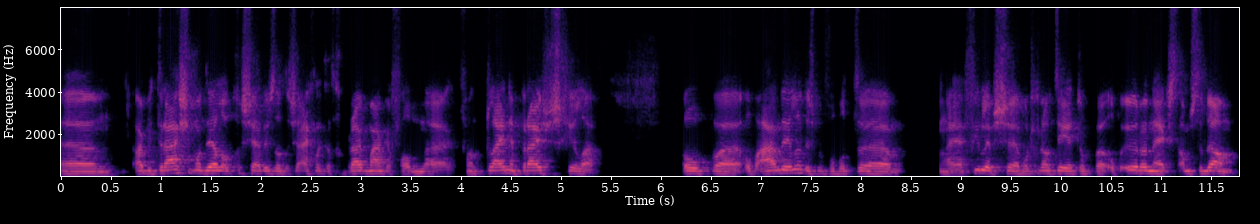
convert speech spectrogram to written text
um, arbitragemodellen opgezet. Dus dat is eigenlijk het gebruik maken van, uh, van kleine prijsverschillen op, uh, op aandelen. Dus bijvoorbeeld, uh, nou ja, Philips wordt genoteerd op, op Euronext Amsterdam,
